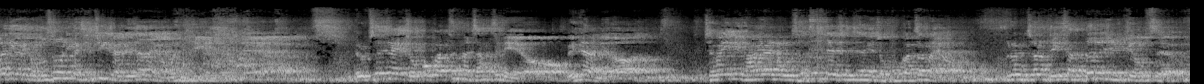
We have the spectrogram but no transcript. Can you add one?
어디 가니까 무서우니까 집중이 잘 되잖아요. 얘기했는데. 여러분, 세상에 조폭 같은 건 장점이에요. 왜냐하면, 제가 이미 강의하려고 섰는데 세상에 조폭 같잖아요. 그러면 저는 더 이상 떨어질 게 없어요.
